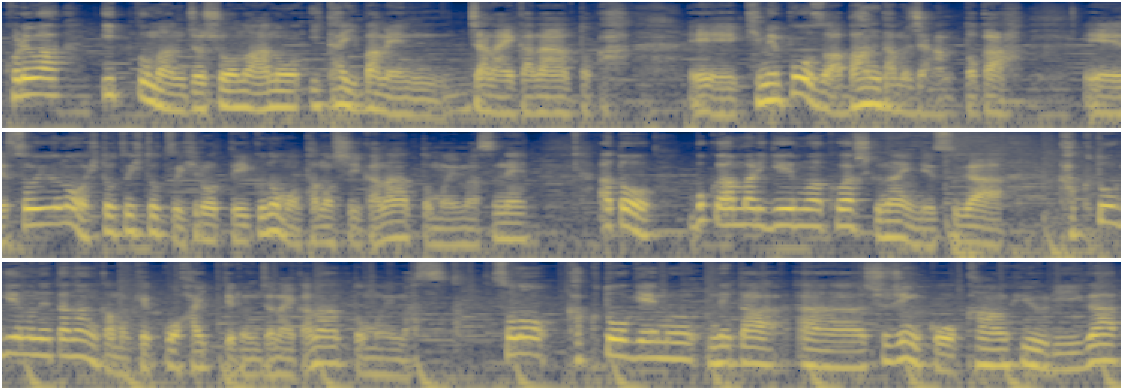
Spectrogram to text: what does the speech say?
これはイップマン序章のあの痛い場面じゃないかなとか、えー、決めポーズはバンダムじゃんとか、えー、そういうのを一つ一つ拾っていくのも楽しいかなと思いますね。あと、僕あんまりゲームは詳しくないんですが、格闘ゲームネタなんかも結構入ってるんじゃないかなと思います。その格闘ゲームネタ、主人公カン・フューリーが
